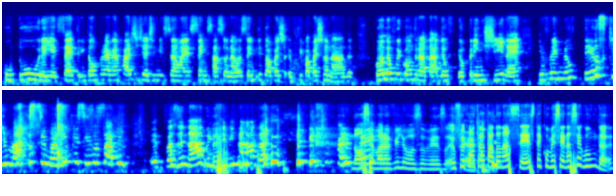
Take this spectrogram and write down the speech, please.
cultura e etc. Então, para mim, a parte de admissão é sensacional. Eu sempre tô, eu fico apaixonada. Quando eu fui contratada, eu, eu preenchi, né? E eu falei, meu Deus, que máximo! Eu nem preciso, sabe, fazer nada, imprimir nada. Nossa, é maravilhoso mesmo. Eu fui é. contratada na sexta e comecei na segunda.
